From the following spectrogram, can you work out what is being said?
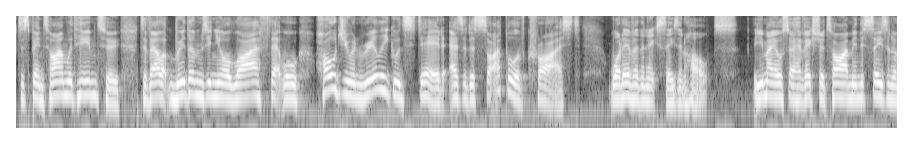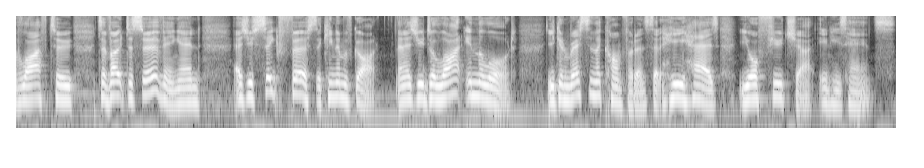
to spend time with Him, to develop rhythms in your life that will hold you in really good stead as a disciple of Christ, whatever the next season holds. You may also have extra time in this season of life to devote to serving. And as you seek first the kingdom of God and as you delight in the Lord, you can rest in the confidence that He has your future in His hands.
